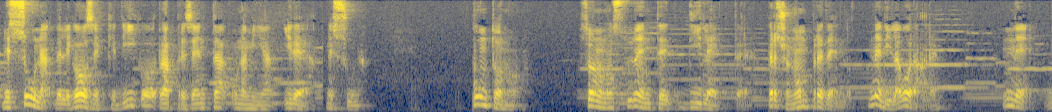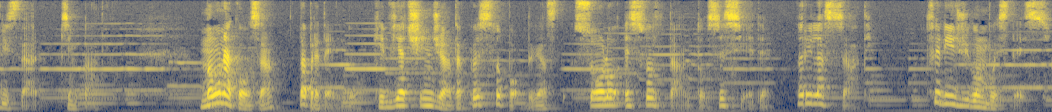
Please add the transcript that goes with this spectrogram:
Nessuna delle cose che dico rappresenta una mia idea, nessuna. Punto 9. Sono uno studente di lettere, perciò non pretendo né di lavorare né di stare simpatico. Ma una cosa la pretendo, che vi accingiate a questo podcast solo e soltanto se siete rilassati, felici con voi stessi.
